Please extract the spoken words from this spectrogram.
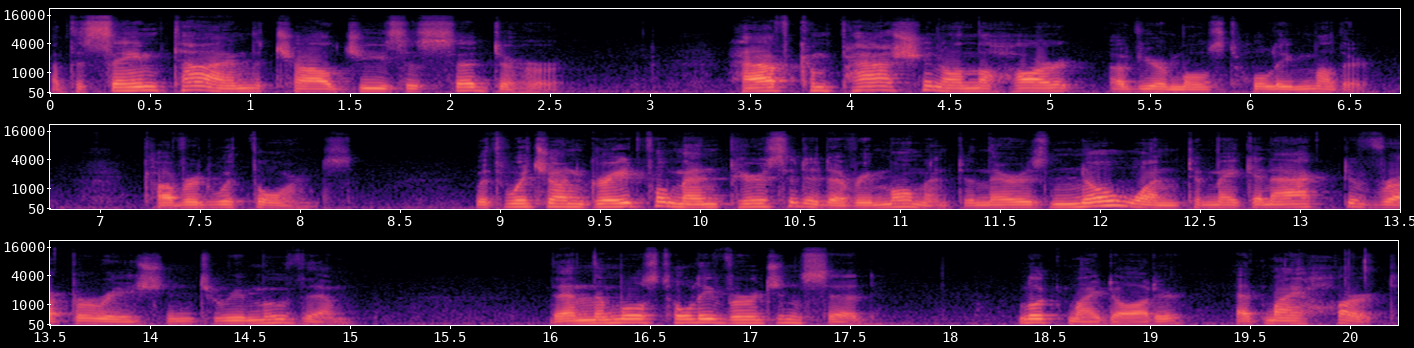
At the same time, the child Jesus said to her, Have compassion on the heart of your most holy mother, covered with thorns, with which ungrateful men pierce it at every moment, and there is no one to make an act of reparation to remove them. Then the most holy Virgin said, Look, my daughter, at my heart,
